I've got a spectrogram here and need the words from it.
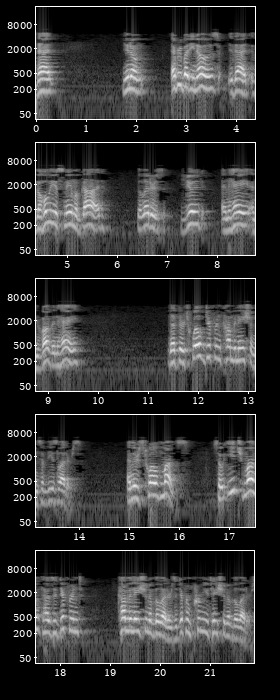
that, you know, everybody knows that the holiest name of God the letters Yud and Hey and Vav and Hey, that there are 12 different combinations of these letters. And there's 12 months. So each month has a different combination of the letters, a different permutation of the letters.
